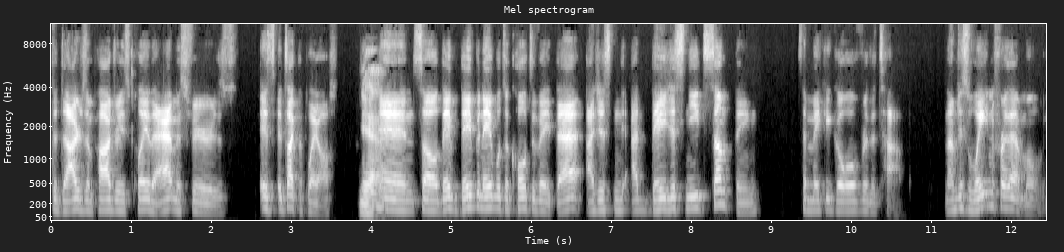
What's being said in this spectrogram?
the Dodgers and Padres play, the atmosphere is it's it's like the playoffs. Yeah. And so they've they've been able to cultivate that. I just I, they just need something to make it go over the top. And I'm just waiting for that moment.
